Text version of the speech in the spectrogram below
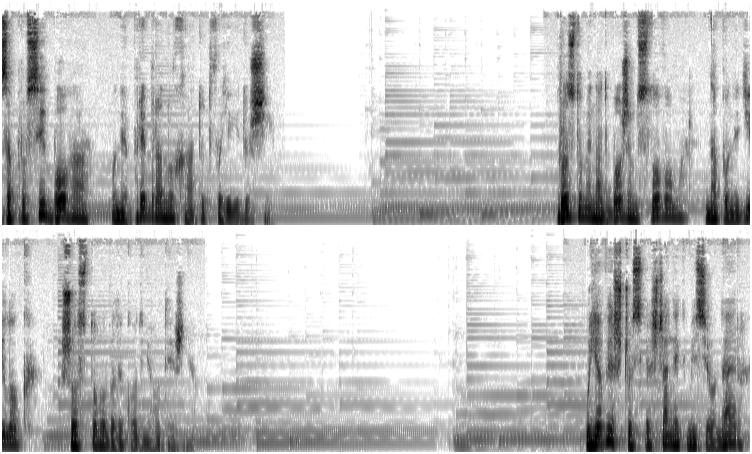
Запроси Бога у неприбрану хату твоєї душі. Роздуми над Божим Словом на понеділок шостого Великоднього тижня. Уяви, що священик-місіонер,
